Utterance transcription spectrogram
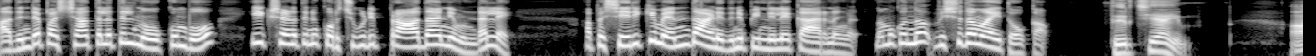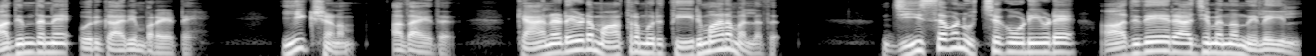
അതിന്റെ പശ്ചാത്തലത്തിൽ നോക്കുമ്പോൾ ഈ ക്ഷണത്തിന് കുറച്ചുകൂടി പ്രാധാന്യമുണ്ടല്ലേ? അപ്പൊ ശരിക്കും എന്താണ് ഇതിന് പിന്നിലെ കാരണങ്ങൾ? നമുക്കൊന്ന് വിശദമായി തോക്കാം. തീർച്ചയായും. ആദ്യം തന്നെ ഒരു കാര്യം പറയട്ടെ. ഈ ക്ഷണം അതായത് കാനഡയുടെ മാത്രം ഒരു തീരുമാനമല്ലത്. ജി സെവൻ ഉച്ചകോടിയുടെ ആതിഥേയ രാജ്യമെന്ന നിലയിൽ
